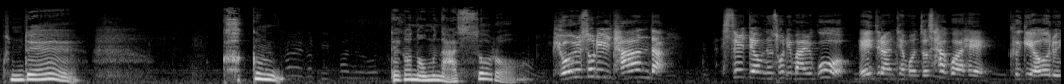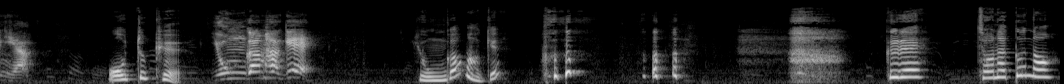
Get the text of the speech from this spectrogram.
근데 가끔 내가 너무 낯설어. 별 소리를 다 한다. 쓸데없는 소리 말고 애들한테 먼저 사과해. 그게 어른이야. 어떻게? 용감하게. 용감하게? 그래. 전화 끊어.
